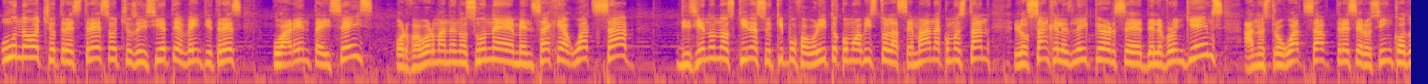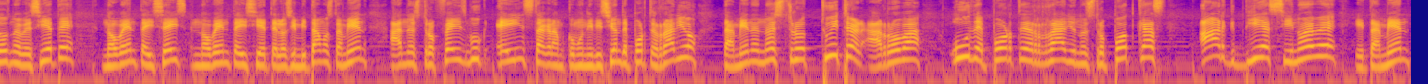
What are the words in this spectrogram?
1833-867-2346. Por favor, mándenos un eh, mensaje a WhatsApp diciéndonos quién es su equipo favorito, cómo ha visto la semana, cómo están Los Ángeles Lakers eh, de LeBron James a nuestro WhatsApp 305-297-9697. Los invitamos también a nuestro Facebook e Instagram como Univisión Deportes Radio, también en nuestro Twitter arroba Udeportes Radio, nuestro podcast ARC19 y también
